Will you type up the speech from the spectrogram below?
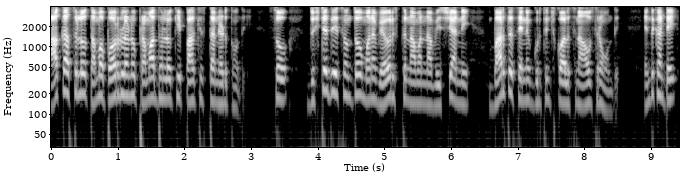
ఆకాశంలో తమ పౌరులను ప్రమాదంలోకి పాకిస్తాన్ నెడుతోంది. సో దుష్ట దేశంతో మనం వ్యవహరిస్తున్నామన్న విషయాన్ని భారత సైన్యం గుర్తుంచుకోవాల్సిన అవసరం ఉంది. ఎందుకంటే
